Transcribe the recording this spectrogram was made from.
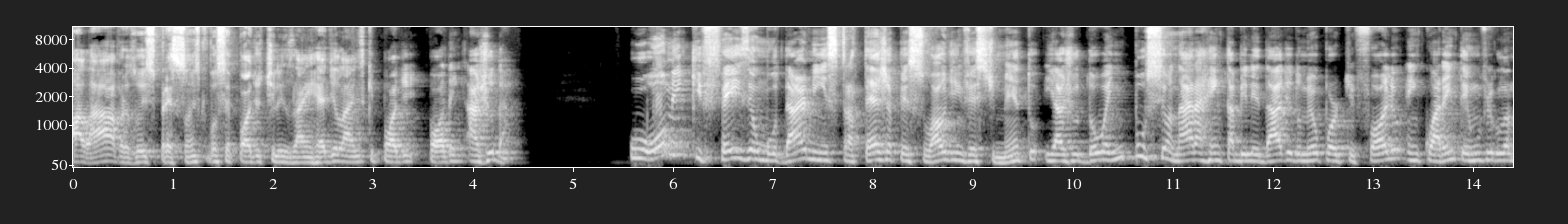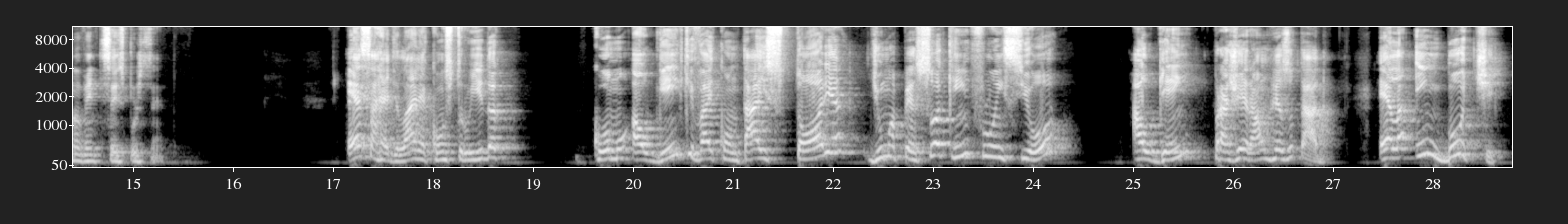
palavras ou expressões que você pode utilizar em headlines que pode, podem ajudar. O homem que fez eu mudar minha estratégia pessoal de investimento e ajudou a impulsionar a rentabilidade do meu portfólio em 41,96%. Essa headline é construída como alguém que vai contar a história de uma pessoa que influenciou alguém para gerar um resultado. Ela embute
